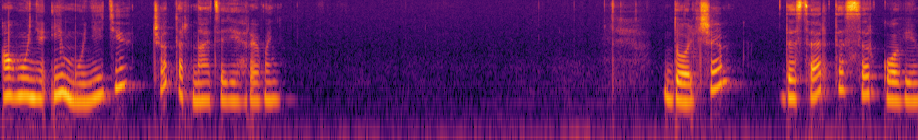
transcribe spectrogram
Агуня імуніті 14 гривень. Дольче десерти сиркові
